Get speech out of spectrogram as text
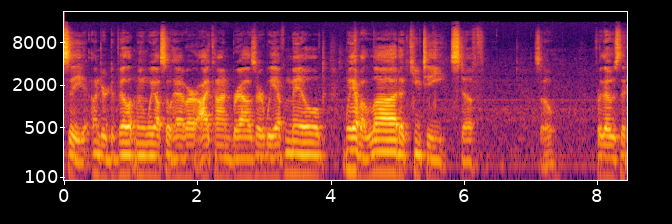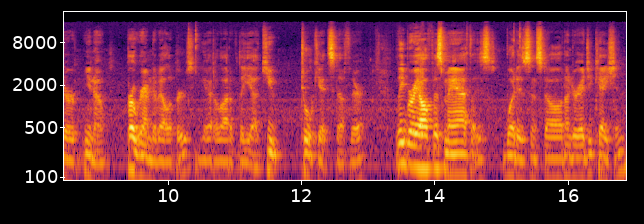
see, under development we also have our icon browser, we have Meld, we have a lot of Qt stuff. So for those that are, you know, program developers, you got a lot of the uh, Qt toolkit stuff there. LibreOffice Math is what is installed under education.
